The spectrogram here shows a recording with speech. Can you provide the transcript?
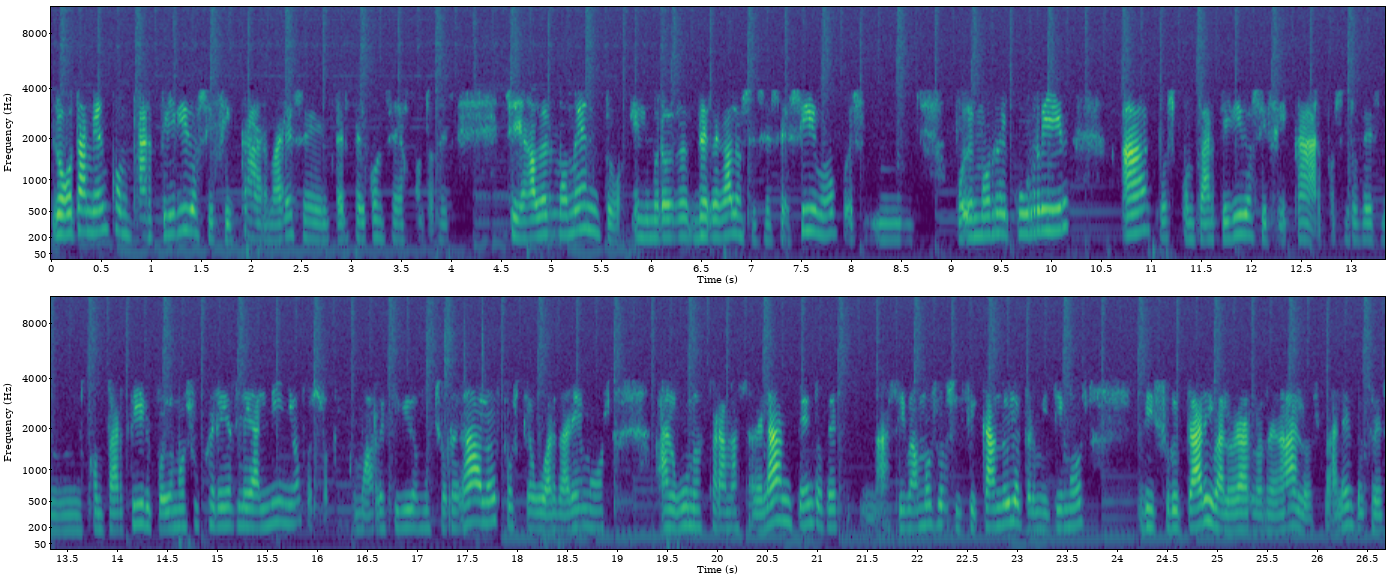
Luego también compartir y dosificar, ¿vale? Es el tercer consejo. Entonces, si llegado el momento el número de regalos es excesivo, pues mm, podemos recurrir a pues compartir y dosificar. Pues entonces mm, compartir podemos sugerirle al niño, pues como ha recibido muchos regalos, pues que guardaremos algunos para más adelante. Entonces así vamos dosificando y le permitimos disfrutar y valorar los regalos, ¿vale? Entonces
